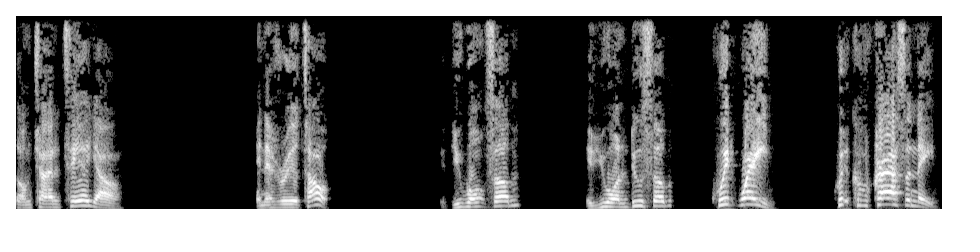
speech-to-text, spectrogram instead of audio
So I'm trying to tell y'all and that's real talk. If you want something, if you want to do something, quit waiting. Quit procrastinating.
